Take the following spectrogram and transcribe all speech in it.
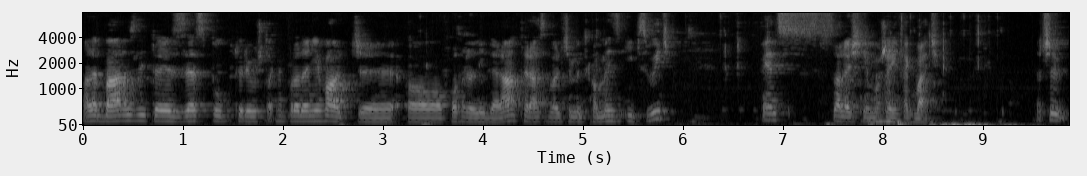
Ale Barnsley to jest zespół, który już tak naprawdę nie walczy o fotel lidera. Teraz walczymy tylko my z Ipswich, więc zaleśnie może i tak bać. Znaczy,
